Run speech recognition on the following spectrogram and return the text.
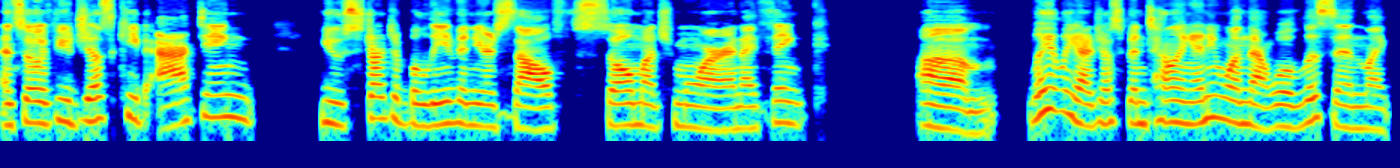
And so if you just keep acting, you start to believe in yourself so much more. And I think um, lately I've just been telling anyone that will listen, like,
